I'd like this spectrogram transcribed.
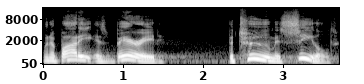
When a body is buried, the tomb is sealed.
